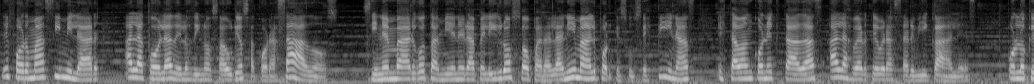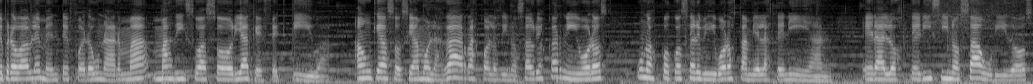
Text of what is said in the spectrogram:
de forma similar a la cola de los dinosaurios acorazados. Sin embargo, también era peligroso para el animal porque sus espinas estaban conectadas a las vértebras cervicales, por lo que probablemente fuera un arma más disuasoria que efectiva. Aunque asociamos las garras con los dinosaurios carnívoros, unos pocos herbívoros también las tenían. Eran los tericinosáuridos,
